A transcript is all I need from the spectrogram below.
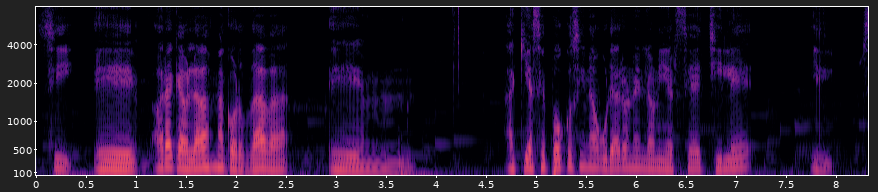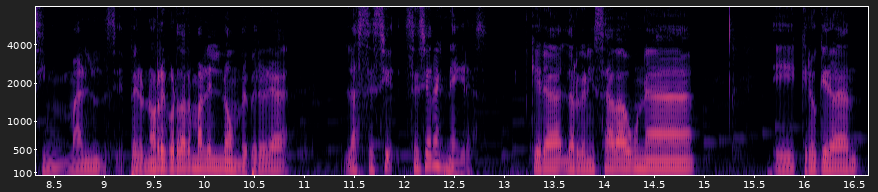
Sí, eh, ahora que hablabas me acordaba, eh, aquí hace poco se inauguraron en la Universidad de Chile, y sin mal, espero no recordar mal el nombre, pero era las sesio- sesiones negras, que era la organizaba una, eh, creo que era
